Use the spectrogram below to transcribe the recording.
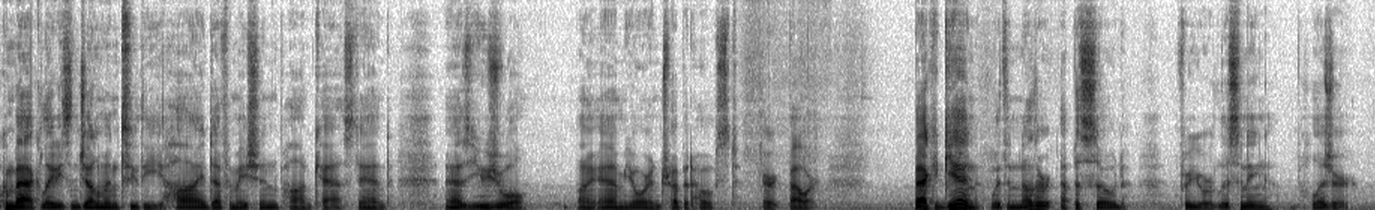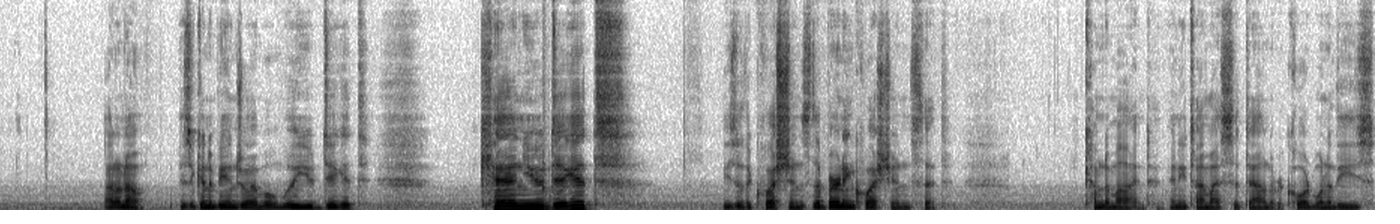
Welcome back, ladies and gentlemen, to the High Defamation Podcast. And as usual, I am your intrepid host, Eric Bauer. Back again with another episode for your listening pleasure. I don't know. Is it going to be enjoyable? Will you dig it? Can you dig it? These are the questions, the burning questions that come to mind anytime I sit down to record one of these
